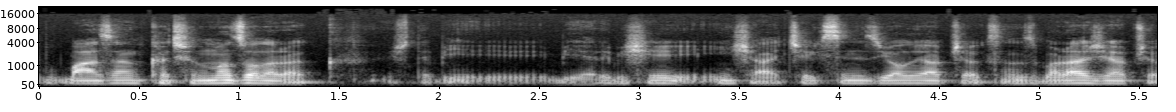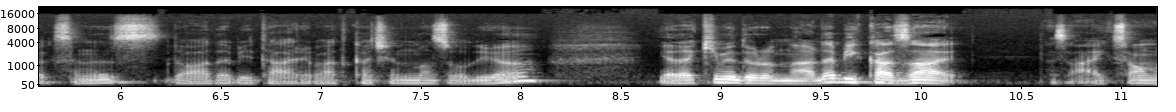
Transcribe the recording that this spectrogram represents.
bazen kaçınılmaz olarak işte bir, bir yere bir şey inşa edeceksiniz, yol yapacaksınız, baraj yapacaksınız. Doğada bir tahribat kaçınılmaz oluyor. Ya da kimi durumlarda bir kaza mesela Exxon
